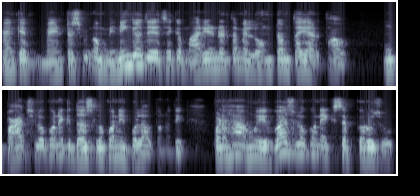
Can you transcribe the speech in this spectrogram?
કારણ કે મેન્ટરશિપનો મિનિંગ જ એ છે કે મારી અંડર તમે લોંગ ટર્મ તૈયાર થાવ હું પાંચ લોકોને કે દસ લોકોને બોલાવતો નથી. પણ હા, હું એવા જ લોકોને એક્સેપ્ટ કરું છું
